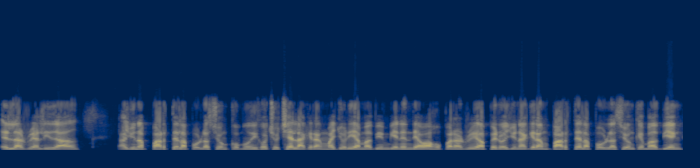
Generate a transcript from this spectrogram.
es la realidad. Hay una parte de la población, como dijo Choche, la gran mayoría más bien vienen de abajo para arriba, pero hay una gran parte de la población que más bien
